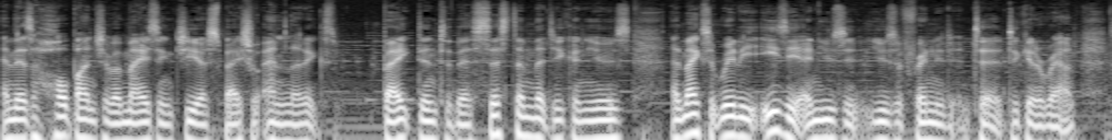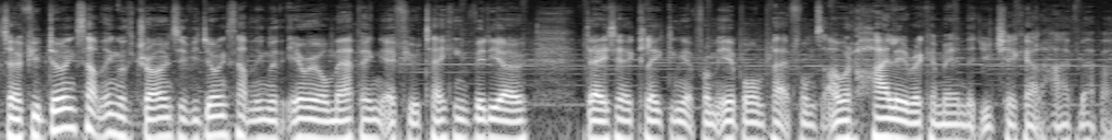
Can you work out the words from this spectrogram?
And there's a whole bunch of amazing geospatial analytics baked into their system that you can use. It makes it really easy and user user friendly to, to get around. So if you're doing something with drones, if you're doing something with aerial mapping, if you're taking video data, collecting it from airborne platforms, I would highly recommend that you check out HiveMapper.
